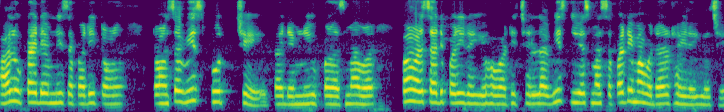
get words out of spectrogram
હાલ ઉકાઈ ડેમની સપાટી ત્રણ ત્રણસો વીસ ફૂટ છે. ઉકાઈ ડેમની ઉપરવાસમાં પણ વરસાદ પડી રહ્યો હોવાથી છેલ્લા વીસ દિવસમાં સપાટીમાં વધારો થઈ રહ્યો છે.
